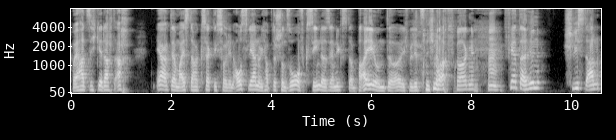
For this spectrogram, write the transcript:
weil er hat sich gedacht, ach, ja, der Meister hat gesagt, ich soll den ausleeren und ich habe das schon so oft gesehen, da ist ja nichts dabei und äh, ich will jetzt nicht nachfragen. Hm. Fährt dahin, schließt an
